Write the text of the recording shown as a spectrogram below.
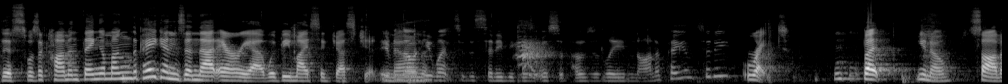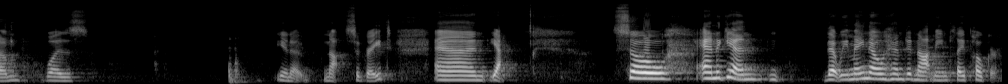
this was a common thing among the pagans in that area. Would be my suggestion. You Even know? though he went to the city because it was supposedly not a pagan city? Right. But, you know, Sodom was, you know, not so great. And yeah. So, and again, that we may know him did not mean play poker.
